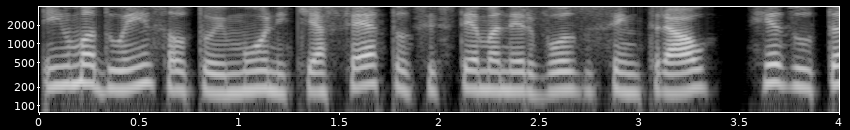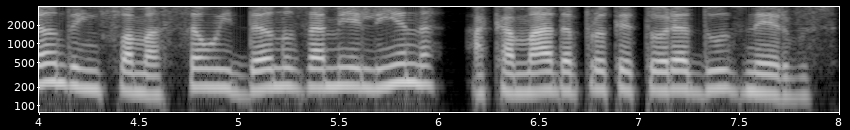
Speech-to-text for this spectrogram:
em uma doença autoimune que afeta o sistema nervoso central, resultando em inflamação e danos à mielina, a camada protetora dos nervos.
